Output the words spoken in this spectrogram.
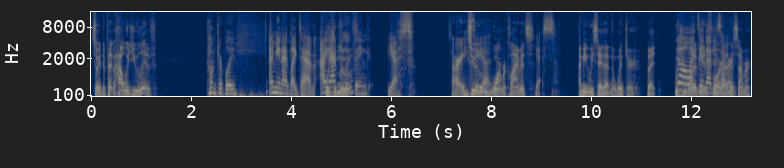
So it depends. How would you live? comfortably. I mean, I'd like to have. I Would actually think yes. Sorry. to warmer climates? Yes. I mean, we say that in the winter, but would you want I'd to be in that in the Florida in the summer?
